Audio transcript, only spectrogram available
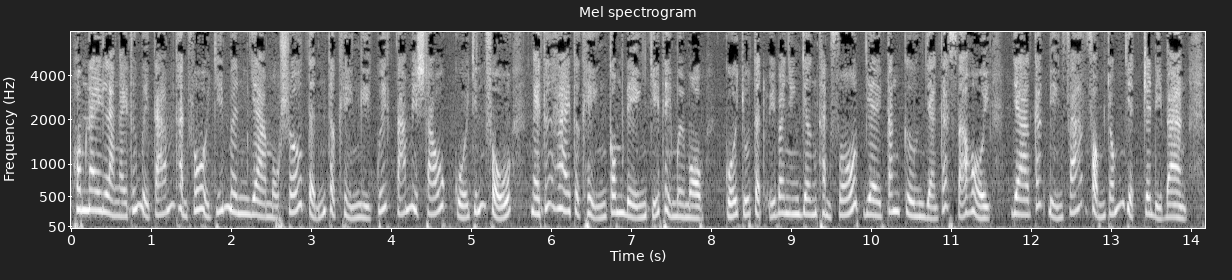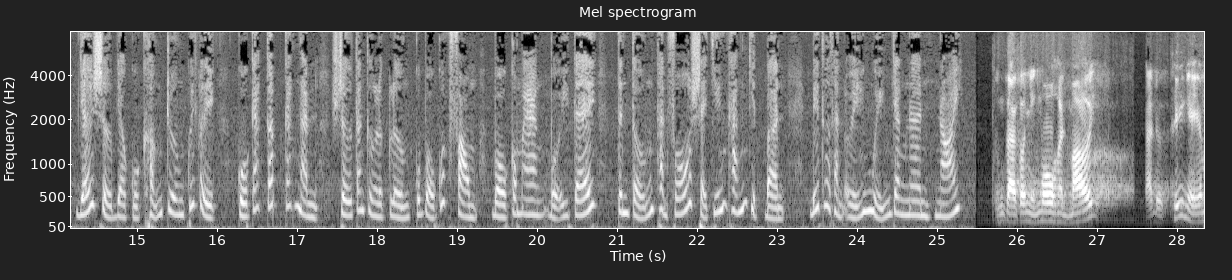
Hôm nay là ngày thứ 18, thành phố Hồ Chí Minh và một số tỉnh thực hiện nghị quyết 86 của chính phủ, ngày thứ hai thực hiện công điện chỉ thị 11 của Chủ tịch Ủy ban Nhân dân thành phố về tăng cường giãn cách xã hội và các biện pháp phòng chống dịch trên địa bàn, với sự vào cuộc khẩn trương quyết liệt của các cấp các ngành, sự tăng cường lực lượng của Bộ Quốc phòng, Bộ Công an, Bộ Y tế, tin tưởng thành phố sẽ chiến thắng dịch bệnh. Bí thư Thành ủy Nguyễn Văn Nên nói: Chúng ta có những mô hình mới đã được thí nghiệm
